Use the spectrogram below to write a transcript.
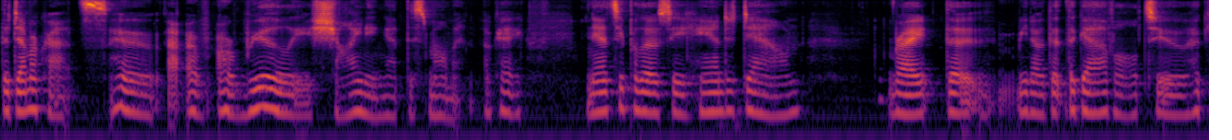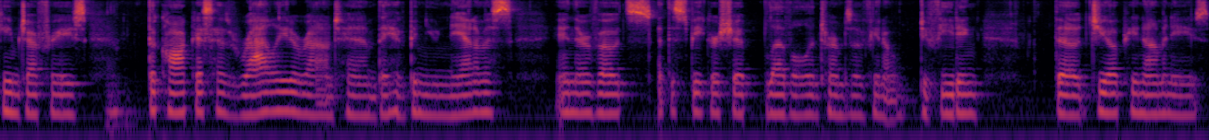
the Democrats who are, are really shining at this moment. Okay, Nancy Pelosi handed down right? The you know the the gavel to Hakeem Jeffries. The caucus has rallied around him. They have been unanimous in their votes at the speakership level in terms of you know defeating the GOP nominees.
